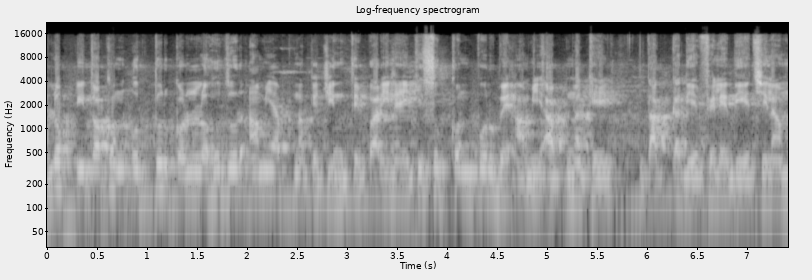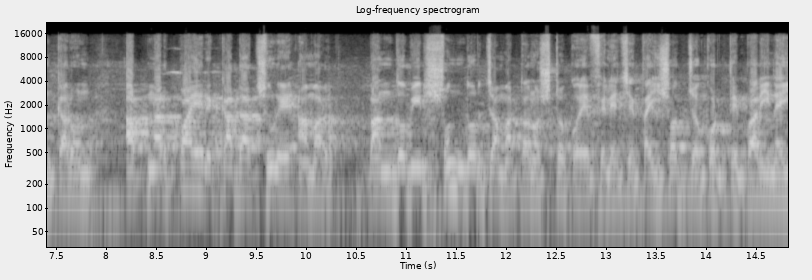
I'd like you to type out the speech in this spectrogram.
লোকটি তখন উত্তর করল, হুজুর, আমি আপনাকে চিনতে পারি নাই। কিছুক্ষণ পূর্বে আমি আপনাকে ধাক্কা দিয়ে ফেলে দিয়েছিলাম, কারণ আপনার পায়ের কাদা ছুঁড়ে আমার বান্ধবীর সুন্দর জামাটা নষ্ট করে ফেলেছে, তাই সহ্য করতে পারি নাই।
